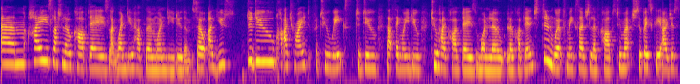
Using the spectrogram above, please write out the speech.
Um, high slash low carb days, like when do you have them, when do you do them? So I used to do, I tried for two weeks to do that thing where you do two high carb days and one low, low carb day. It just didn't work for me because I just love carbs too much. So basically I just,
